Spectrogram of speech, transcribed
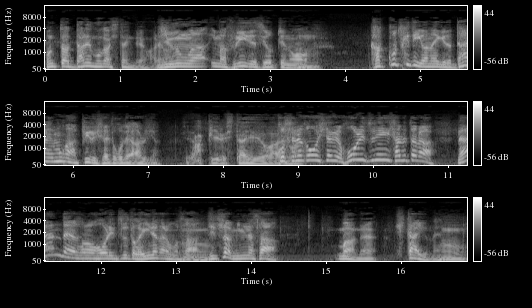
本当は誰もがしたいんだよ、あれは。自分は今フリーですよっていうのを、うん格好つけて言わないけど、誰もがアピールしたいとこではあるじゃん。アピールしたいよ、あれはこう背中を押してあげる。法律にされたら、なんだよその法律とか言いながらもさ、うん実はみんなさ、まあね。したいよね。うん。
